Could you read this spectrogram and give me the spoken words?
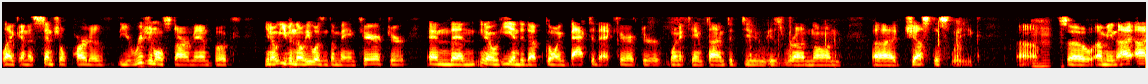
like an essential part of the original Starman book, you know, even though he wasn't the main character. And then, you know, he ended up going back to that character when it came time to do his run on, uh, Justice League. Um, So, I mean, I, I,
